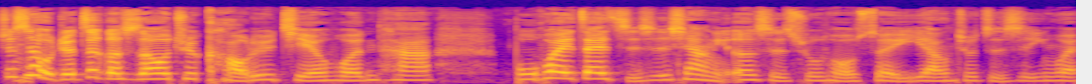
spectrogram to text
就是我觉得这个时候去考虑结婚，他不会再只是像你二十出头岁一样，就只是因为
